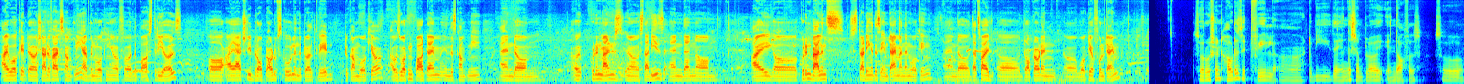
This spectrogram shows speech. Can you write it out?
I work at uh, Shadowfax Company. I've been working here for the past three years. Uh, I actually dropped out of school in the 12th grade to come work here. I was working part time in this company and um, I couldn't manage studies, and then um, I uh, couldn't balance studying at the same time and then working, and uh, that's why I uh, dropped out and uh, worked here full time. So Roshan, how does it feel to be the youngest employee in the office? So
